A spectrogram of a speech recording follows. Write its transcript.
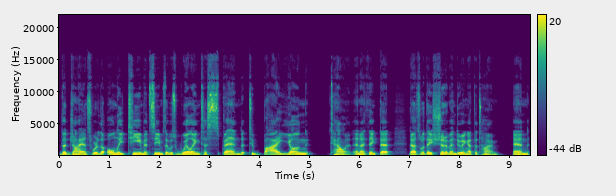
the Giants were the only team it seems that was willing to spend to buy young talent and I think that that's what they should have been doing at the time. And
